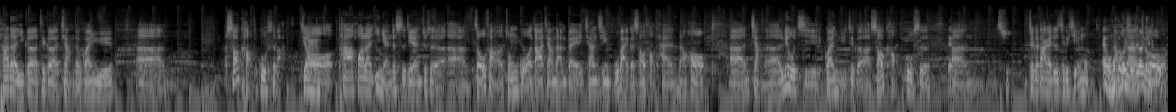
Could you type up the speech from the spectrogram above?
他的一个这个讲的关于呃烧烤的故事吧，就他花了一年的时间，就是呃走访了中国大江南北将近五百个烧烤摊，然后呃讲了六集关于这个烧烤的故事，对呃，这个大概就是这个节目。哎，我们会不会涉及到剧然后透啊？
